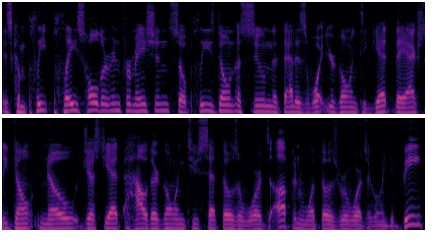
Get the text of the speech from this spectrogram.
is complete placeholder information. So please don't assume that that is what you're going to get. They actually don't know just yet how they're going to set those awards up and what those rewards are going to be,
